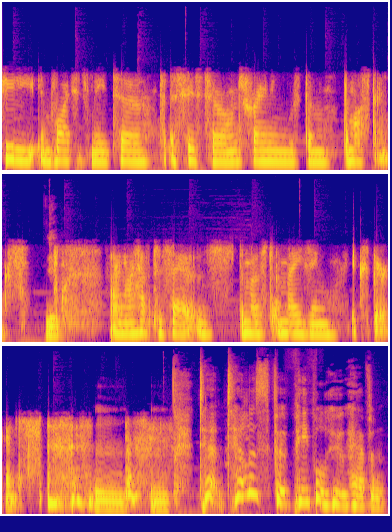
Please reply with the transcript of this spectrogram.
She invited me to, to assist her on training with the, the Mustangs. Yep. And I have to say, it was the most amazing experience. Mm, mm. Tell, tell us for people who haven't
